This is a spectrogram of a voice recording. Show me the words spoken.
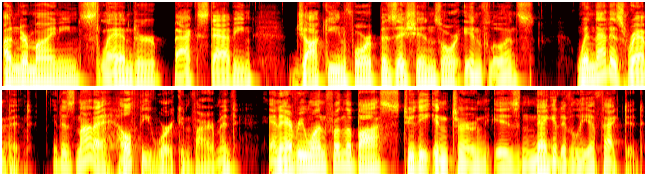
undermining, slander, backstabbing, jockeying for positions or influence. When that is rampant, it is not a healthy work environment, and everyone from the boss to the intern is negatively affected.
